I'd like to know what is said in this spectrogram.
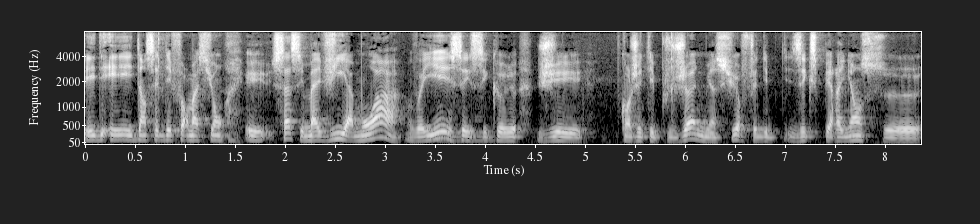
est, dans cette déformation. Et ça, c'est ma vie à moi, vous voyez, c'est que j'ai quand j'étais plus jeune, bien sûr, fait des, expériences euh,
